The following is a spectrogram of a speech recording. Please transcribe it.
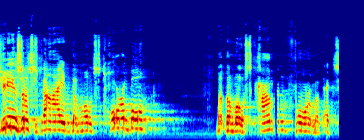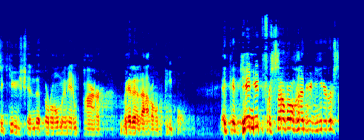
Jesus died the most horrible, but the most common form of execution that the Roman Empire made it out on people. It continued for several hundred years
